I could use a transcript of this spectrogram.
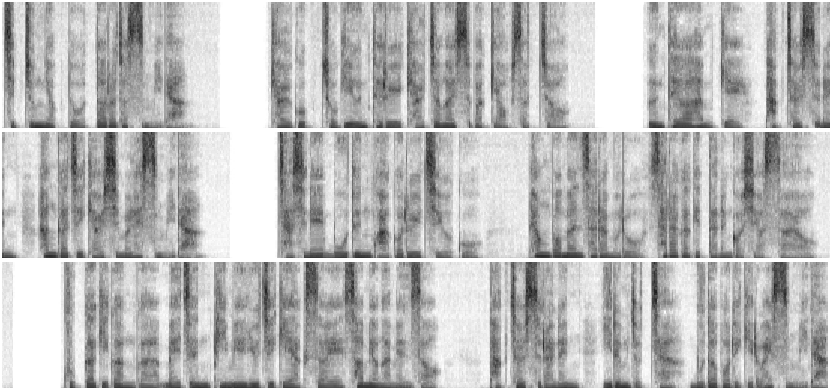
집중력도 떨어졌습니다. 결국 조기 은퇴를 결정할 수밖에 없었죠. 은퇴와 함께 박철수는 한 가지 결심을 했습니다. 자신의 모든 과거를 지우고 평범한 사람으로 살아가겠다는 것이었어요. 국가기관과 맺은 비밀 유지 계약서에 서명하면서 박철수라는 이름조차 묻어버리기로 했습니다.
